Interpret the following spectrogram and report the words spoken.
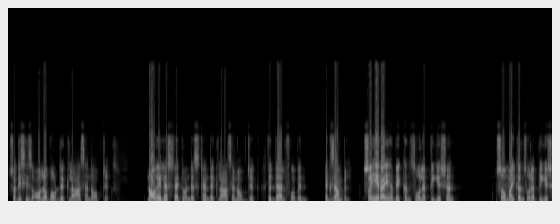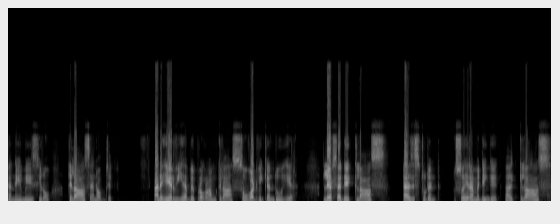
So this is all about the class and objects. Now here let's try to understand the class and object with the help example. So here I have a console application. So my console application name is, you know, class and object. And here we have a program class. So what we can do here, let's add a class as a student. So here I'm adding a, a class,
